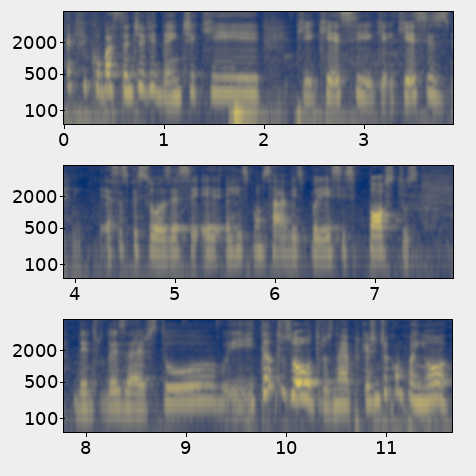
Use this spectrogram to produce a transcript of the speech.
É que ficou bastante evidente que, que, que, esse, que, que esses, essas pessoas esse, é, responsáveis por esses postos dentro do exército e, e, tantos outros, né? Porque a gente acompanhou,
